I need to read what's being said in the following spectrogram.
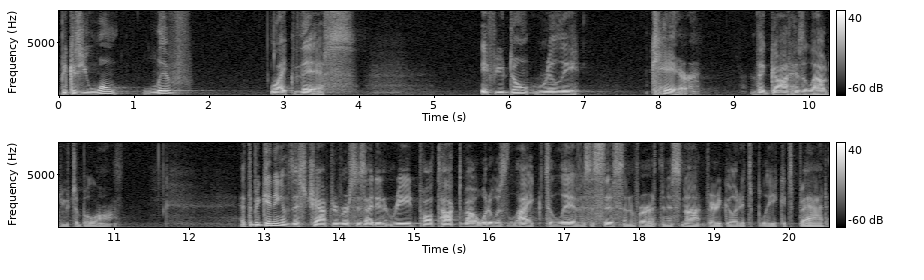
because you won't live like this if you don't really care that God has allowed you to belong. At the beginning of this chapter, verses I didn't read, Paul talked about what it was like to live as a citizen of earth, and it's not very good, it's bleak, it's bad.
